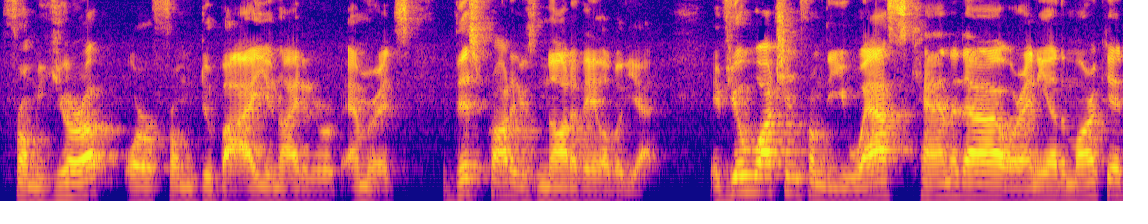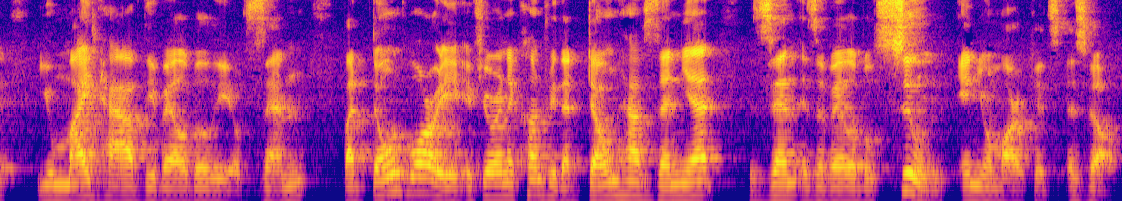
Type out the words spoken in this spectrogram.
from Europe or from Dubai, United Arab Emirates, this product is not available yet. If you're watching from the US, Canada, or any other market, you might have the availability of Zen. But don't worry if you're in a country that don't have Zen yet, Zen is available soon in your markets as well.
